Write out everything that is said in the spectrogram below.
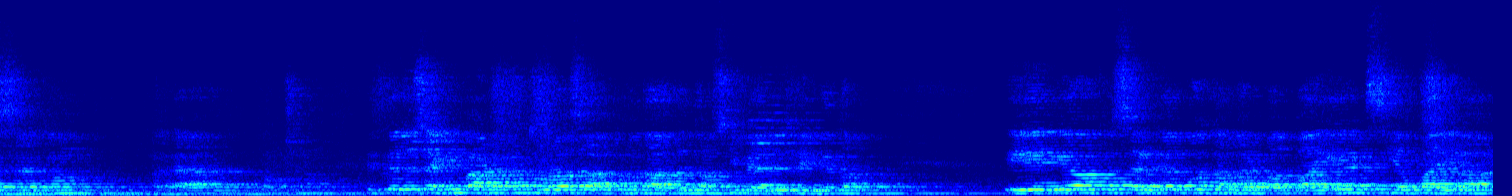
circum इसका जो सेकंड पार्ट है, मैं थोड़ा सा आपको बता देता हूँ, उसकी वैल्यू लिख देता हूँ. एरिया ऑफ़ सर्कल वो हमारे पास पाई एक्स या पाई आर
